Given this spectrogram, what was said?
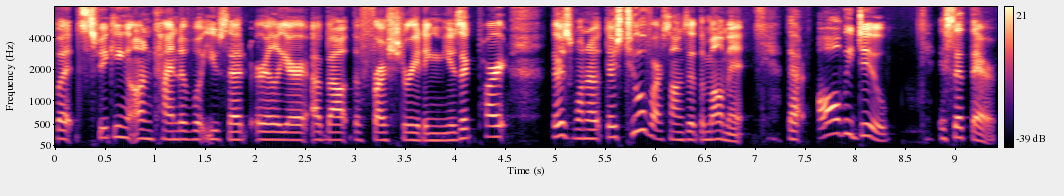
But speaking on kind of what you said earlier about the frustrating music part, there's one of there's two of our songs at the moment that all we do is sit there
